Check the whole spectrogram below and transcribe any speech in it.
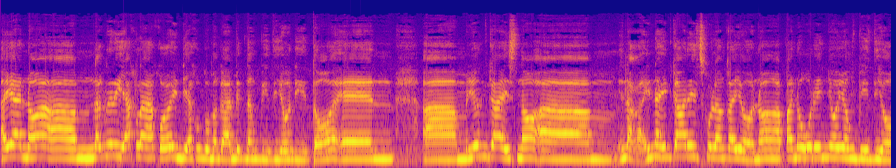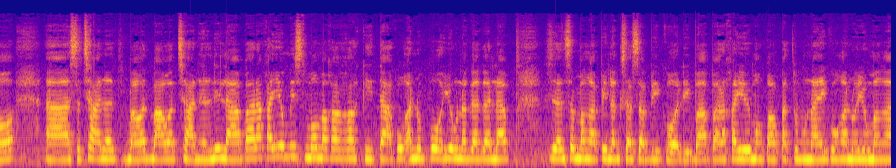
ayan no, um, nagre-react lang ako, hindi ako gumagamit ng video dito and um, yun guys, no, um, ina-encourage ko lang kayo, no, panoorin nyo yung video uh, sa channel, bawat-bawat channel nila para kayo mismo makakakita kung ano po yung nagaganap sa mga pinagsasabi ko, di ba? Para kayo magpapatunay kung ano yung mga,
